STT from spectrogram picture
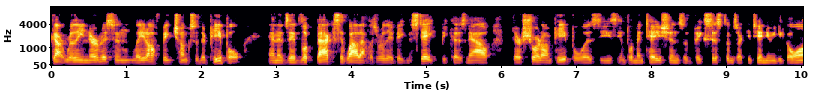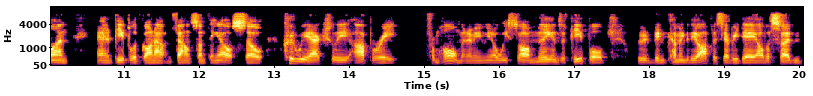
got really nervous and laid off big chunks of their people. And as they've looked back, said, wow, that was really a big mistake because now they're short on people as these implementations of big systems are continuing to go on and people have gone out and found something else. So could we actually operate from home? And I mean, you know, we saw millions of people who had been coming to the office every day, all of a sudden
